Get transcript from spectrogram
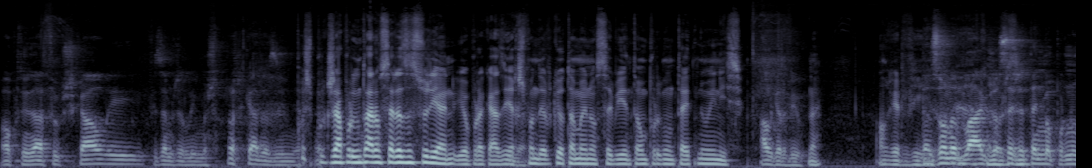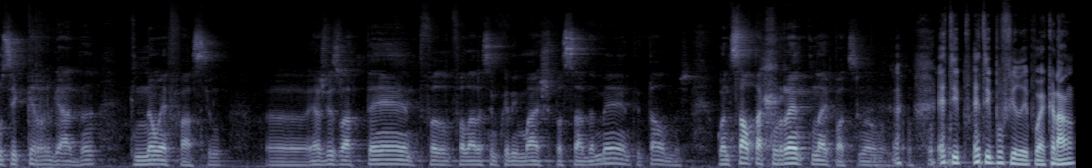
a oportunidade, fui buscá-lo e fizemos ali umas rascadazinhas. Pois, porque já perguntaram se eras açoriano e eu por acaso ia responder porque eu também não sabia, então perguntei-te no início. Algarvio. Algarvio. Da zona de Lagos, ou seja, tenho uma pronúncia carregada que não é fácil. Ah, às vezes lá tento fa- falar assim um bocadinho mais espaçadamente e tal, mas quando salta a corrente, não há hipótese. Não, É tipo, é tipo o Filipe, o ecrã,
